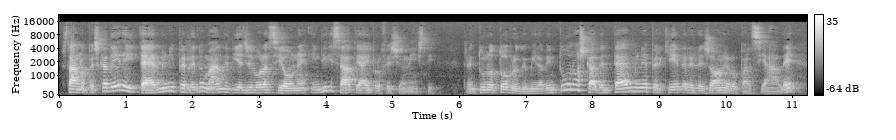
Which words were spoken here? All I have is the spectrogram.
Stanno per scadere i termini per le domande di agevolazione indirizzate ai professionisti. 31 ottobre 2021 scade il termine per chiedere l'esonero parziale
